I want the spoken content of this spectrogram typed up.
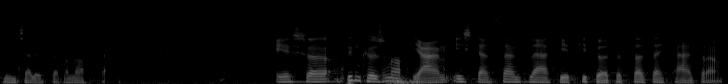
Nincs előttem a naptár. És a pünkös napján Isten szent lelkét kitöltötte az egyházra.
